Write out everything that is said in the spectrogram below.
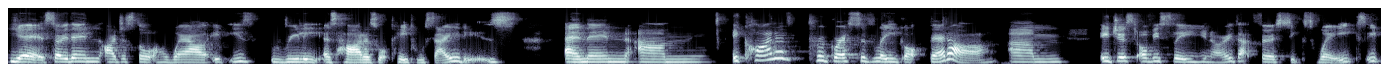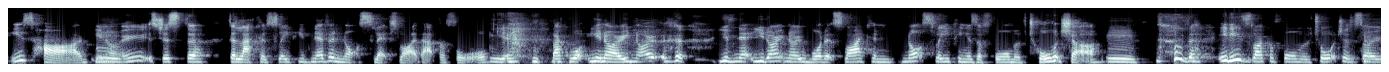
yeah so then i just thought oh wow it is really as hard as what people say it is and then um it kind of progressively got better. Um it just obviously you know that first six weeks it is hard you Mm. know? It's just the the lack of sleep. You've never not slept like that before. Yeah. like what you know no you've ne- you don't know what it's like and not sleeping is a form of torture. Mm. It is like a form of torture. So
